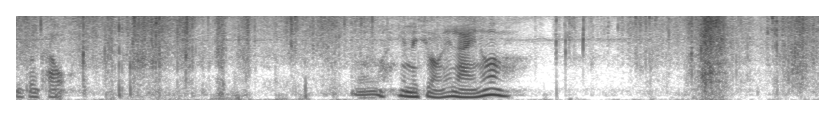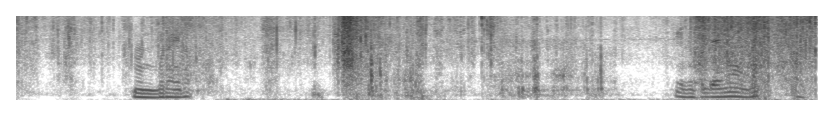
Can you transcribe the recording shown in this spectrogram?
มีต้นเขาโอ้ยยังในช่วงหลายๆเนาะนั่นบ่ได้ครับนี่เป็นสีแดงมากนะ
